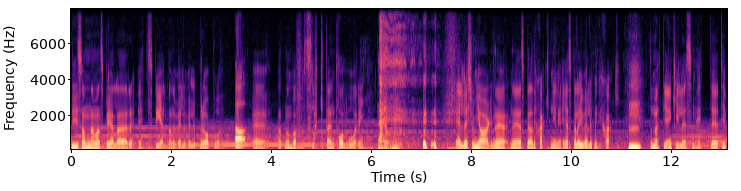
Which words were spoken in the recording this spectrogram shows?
det är som när man spelar ett spel man är väldigt, väldigt bra på. Ja. Eh, att man bara får slakta en tolvåring. Eller som jag när, när jag spelade schack nyligen. Jag spelar ju väldigt mycket schack. Mm. Då mötte jag en kille som hette typ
